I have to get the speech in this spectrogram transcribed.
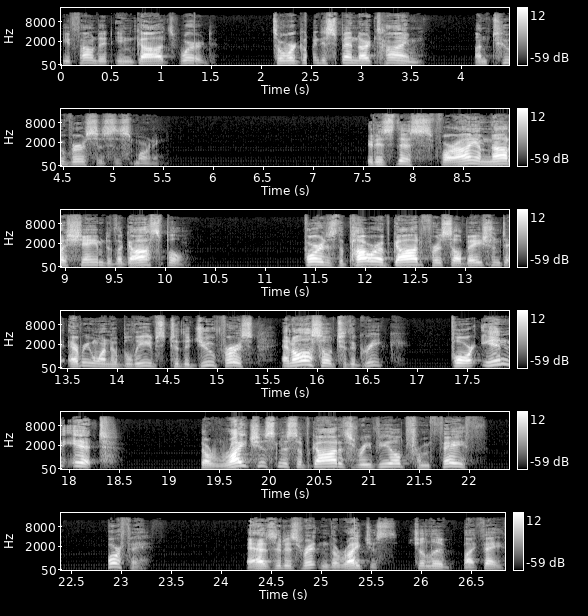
He found it in God's Word. So we're going to spend our time on two verses this morning. It is this For I am not ashamed of the gospel, for it is the power of God for salvation to everyone who believes, to the Jew first, and also to the Greek. For in it the righteousness of God is revealed from faith for faith. As it is written, the righteous shall live by faith.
